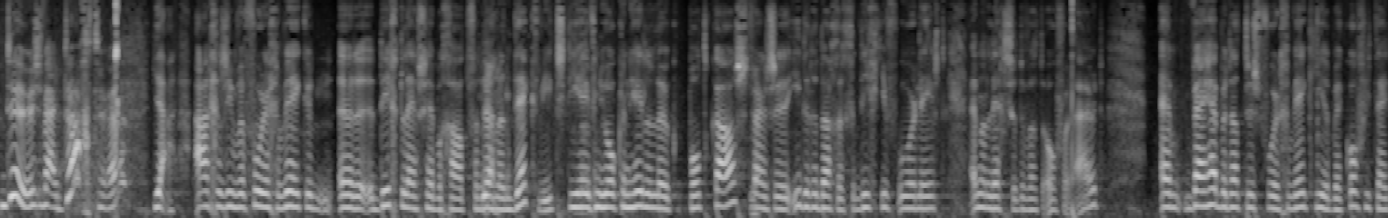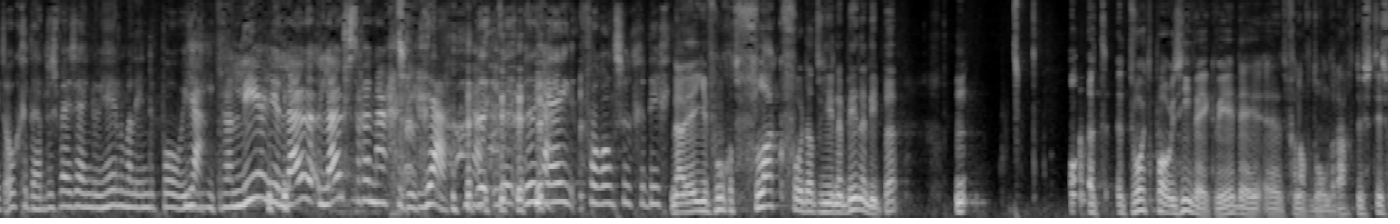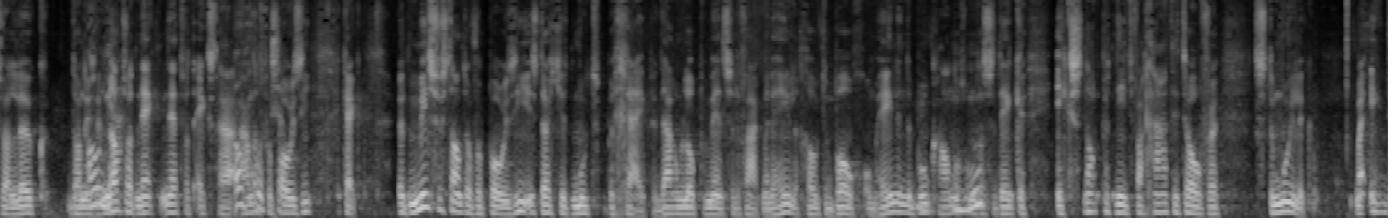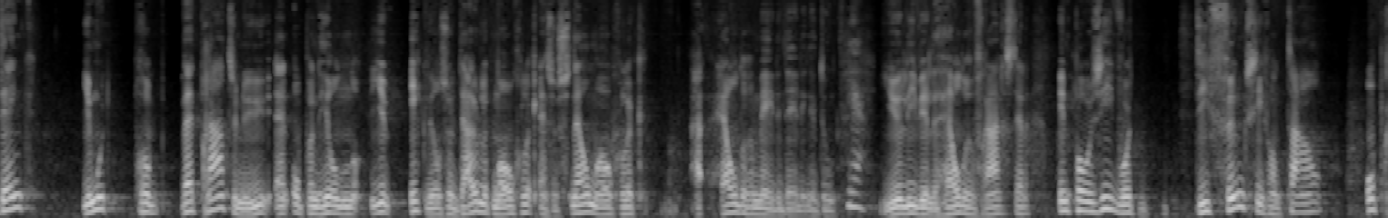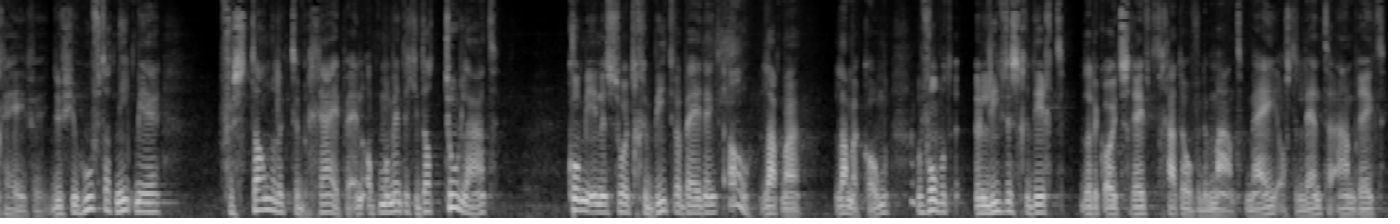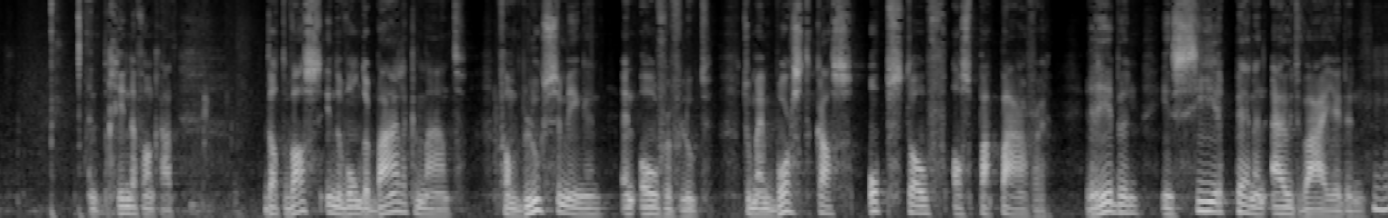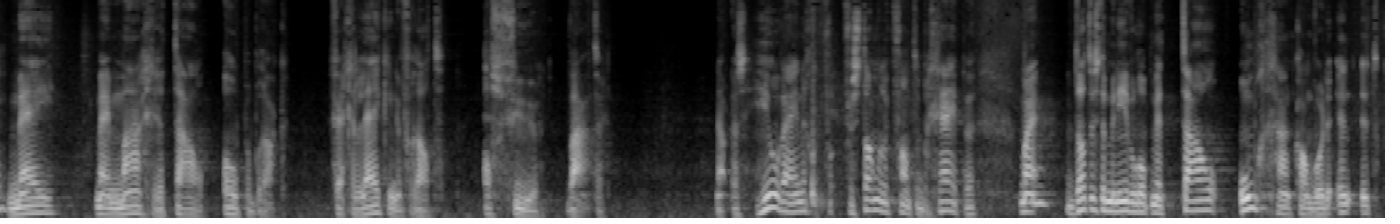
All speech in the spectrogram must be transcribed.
Dus wij dachten... Ja, aangezien we vorige week een eh, dichtles hebben gehad van Ja. Ellen Dekwits... die heeft nu ook een hele leuke podcast... waar ze iedere dag een gedichtje voorleest. En dan legt ze er wat over uit. En wij hebben dat dus vorige week hier bij Koffietijd ook gedaan. Dus wij zijn nu helemaal in de poëzie. Ja, dan leer je lu- luisteren naar gedichten. Ja, Wil, wil- wil jij voor ons een gedichtje? Nou ja, je vroeg het vlak voordat we hier naar binnen liepen. Oh, Het, het wordt Poëzieweek weer de, eh, vanaf donderdag. Dus het is wel leuk. Dan is Oh, er ja. net, wat, net, net wat extra Oh, aandacht voor zo. poëzie. Kijk, het misverstand over poëzie is dat je het moet begrijpen. Daarom lopen mensen er vaak met een hele grote boog omheen in de boekhandels. Mhm. Omdat ze denken, ik snap het niet, waar gaat dit over? Het is te moeilijk. Maar ik denk, je moet wij praten nu en op een heel... Je, ik wil zo duidelijk mogelijk en zo snel mogelijk he- heldere mededelingen doen. Ja. Jullie willen heldere vragen stellen. In poëzie wordt die functie van taal opgeheven. Dus je hoeft dat niet meer verstandelijk te begrijpen. En op het moment dat je dat toelaat, kom je in een soort gebied waarbij je denkt: oh, laat maar, laat maar komen. Bijvoorbeeld een liefdesgedicht dat ik ooit schreef. Het gaat over de maand mei, als de lente aanbreekt. En het begin daarvan gaat. Dat was in de wonderbaarlijke maand van bloesemingen en overvloed. Toen mijn borstkas opstoof als papaver. Ribben in sierpennen uitwaaierden. Mij, mijn magere taal openbrak. Vergelijkingen verrat als vuur, water. Nou, dat is heel weinig verstandelijk van te begrijpen. Maar dat is de manier waarop met taal omgegaan kan worden. En, het,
